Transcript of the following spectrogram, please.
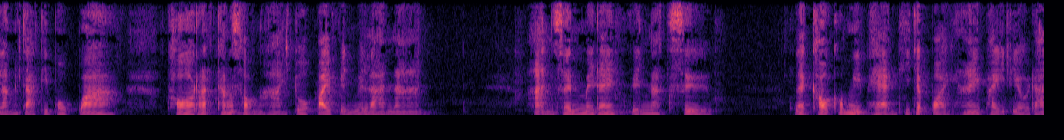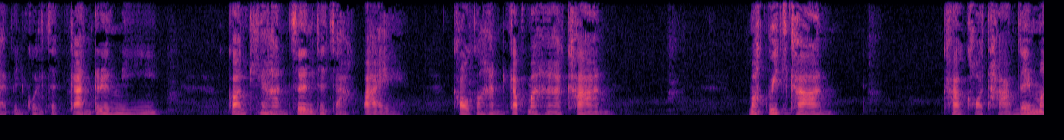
หลังจากที่พบว่า ทอรัสทั้งสองหายตัวไปเป็นเวลานานหันเซินไม่ได้เป็นนักสืบ และเขาก็มีแผนที่จะปล่อยให้ไผ่เดียวดายเป็นคนจัดการเรื่องนี้ ก่อนที่หันเซินจะจากไป เขาก็หันกลับมาหาคารมักวิทคารข้าขอถามได้ไหม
